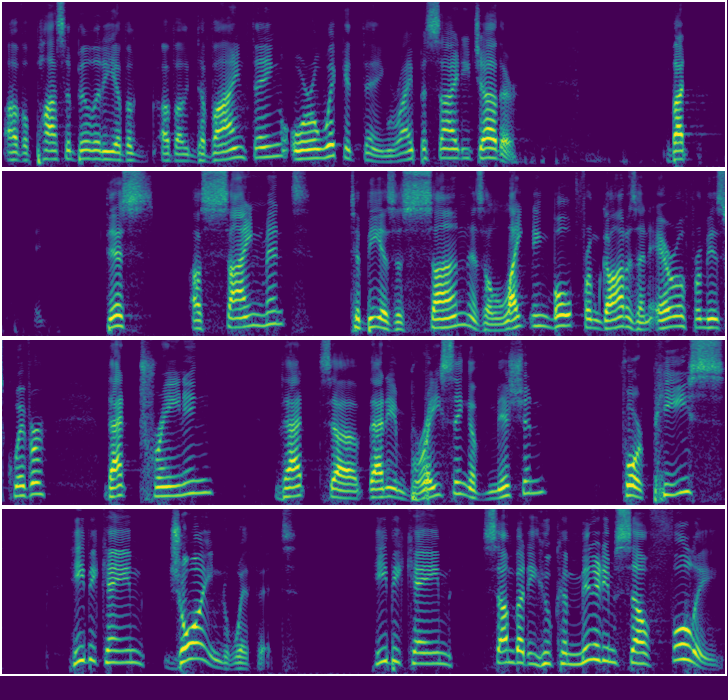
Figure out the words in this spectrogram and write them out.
of a possibility of a, of a divine thing or a wicked thing right beside each other. But this assignment to be as a son, as a lightning bolt from God, as an arrow from his quiver, that training, that, uh, that embracing of mission, for peace, he became joined with it. He became somebody who committed himself fully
